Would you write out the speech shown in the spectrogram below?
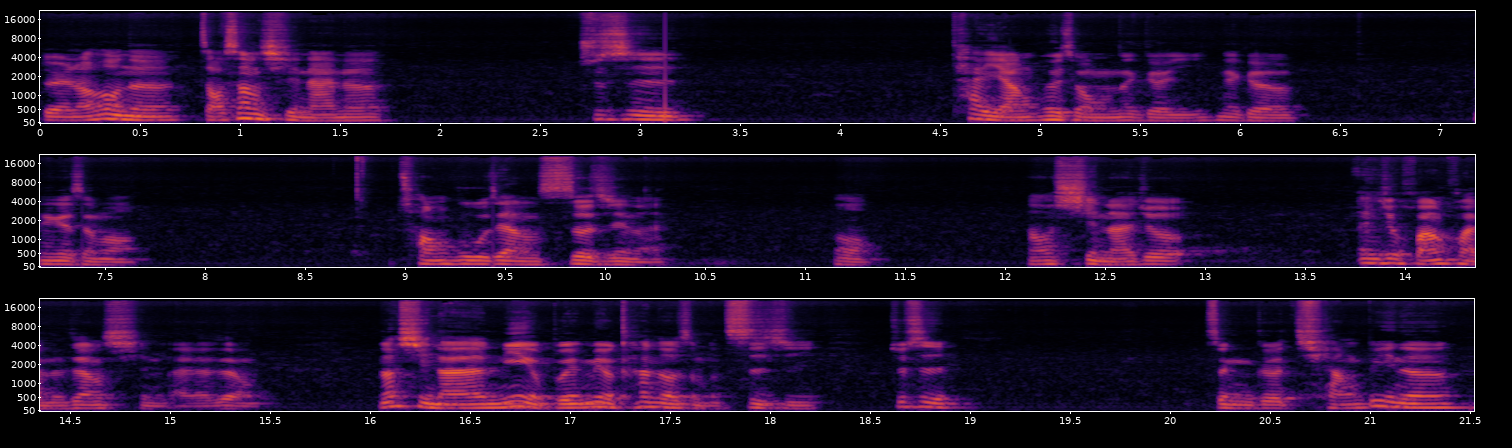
对。然后呢，早上起来呢，就是太阳会从那个那个那个什么窗户这样射进来，哦，然后醒来就，哎，就缓缓的这样醒来了，这样。然后醒来了，你也不会没有看到什么刺激，就是整个墙壁呢。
